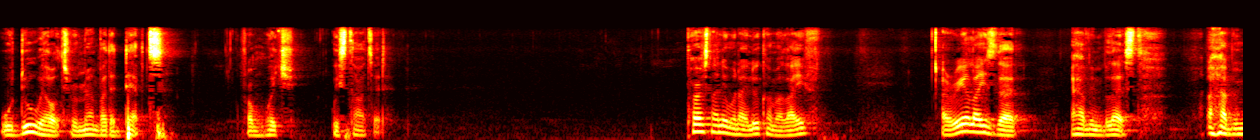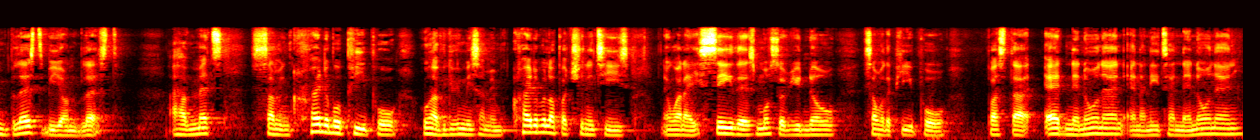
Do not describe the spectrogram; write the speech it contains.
will do well to remember the depths from which we started. Personally, when I look at my life, I realize that I have been blessed. I have been blessed beyond blessed. I have met some incredible people who have given me some incredible opportunities. And when I say this, most of you know some of the people Pastor Ed Nenonen and Anita Nenonen.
